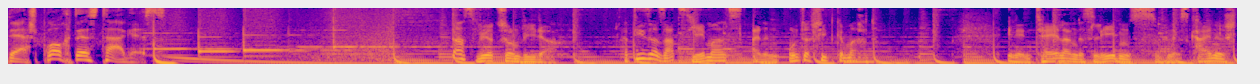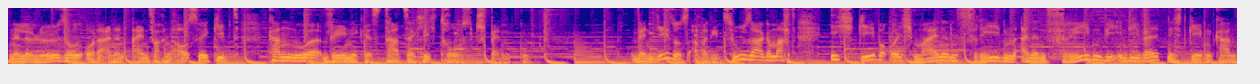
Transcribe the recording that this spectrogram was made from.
Der Spruch des Tages. Das wird schon wieder. Hat dieser Satz jemals einen Unterschied gemacht? In den Tälern des Lebens, wenn es keine schnelle Lösung oder einen einfachen Ausweg gibt, kann nur weniges tatsächlich Trost spenden. Wenn Jesus aber die Zusage macht, ich gebe euch meinen Frieden, einen Frieden, wie ihn die Welt nicht geben kann,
